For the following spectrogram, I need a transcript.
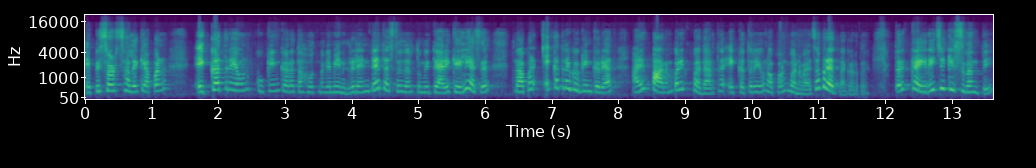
एपिसोड्स झाले की आपण एकत्र येऊन कुकिंग करत आहोत. म्हणजे मी इन्ग्रेडियंट देत असतो जर तुम्ही तयारी केली असेल तर आपण एकत्र कुकिंग करूयात. आणि पारंपरिक पदार्थ एकत्र येऊन आपण बनवायचा प्रयत्न करतोय. तर कैरीची किसवंती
